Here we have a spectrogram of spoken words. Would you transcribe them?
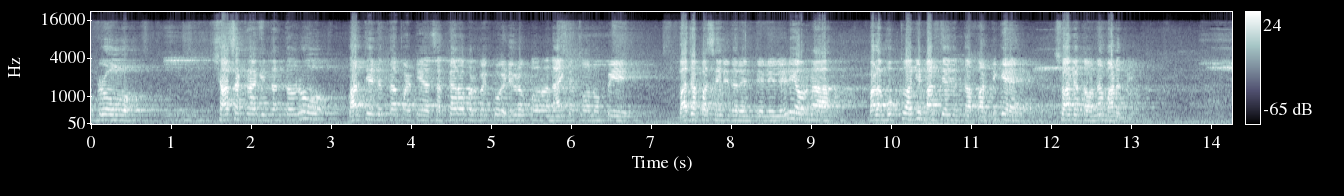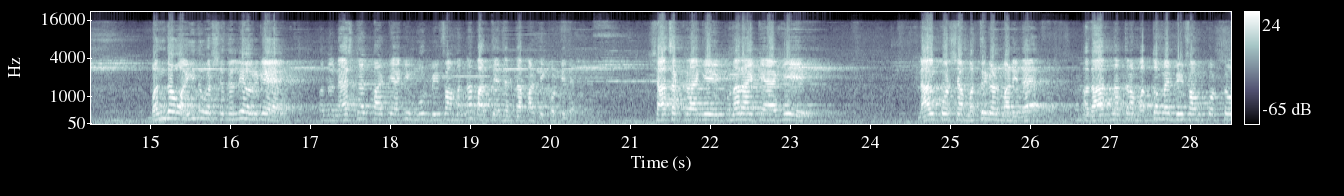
ಒಬ್ರು ಶಾಸಕರಾಗಿದ್ದಂಥವರು ಭಾರತೀಯ ಜನತಾ ಪಾರ್ಟಿಯ ಸರ್ಕಾರ ಬರಬೇಕು, ಯಡಿಯೂರಪ್ಪ ಅವರ ನಾಯಕತ್ವವನ್ನು ಒಪ್ಪಿ ಭಾಜಪ ಸೇರಿದ್ದಾರೆ ಅಂತೇಳಿ ಹೇಳಿ ಅವ್ರನ್ನ ಬಹಳ ಮುಕ್ತವಾಗಿ ಭಾರತೀಯ ಜನತಾ ಪಾರ್ಟಿಗೆ ಸ್ವಾಗತವನ್ನ ಮಾಡಿದ್ವಿ. ಬಂದು ಐದು ವರ್ಷದಲ್ಲಿ ಅವರಿಗೆ ಒಂದು ನ್ಯಾಷನಲ್ ಪಾರ್ಟಿಯಾಗಿ ಮೂರು ಬಿ ಫಾರ್ಮ್ ಅನ್ನ ಭಾರತೀಯ ಜನತಾ ಪಾರ್ಟಿ ಕೊಟ್ಟಿದೆ. ಶಾಸಕರಾಗಿ, ಪುನರಾಯ್ಕೆಯಾಗಿ ನಾಲ್ಕು ವರ್ಷ ಮಂತ್ರಿಗಳು ಮಾಡಿದೆ. ಅದಾದ ನಂತರ ಮತ್ತೊಮ್ಮೆ ಬಿ ಫಾರ್ಮ್ ಕೊಟ್ಟು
